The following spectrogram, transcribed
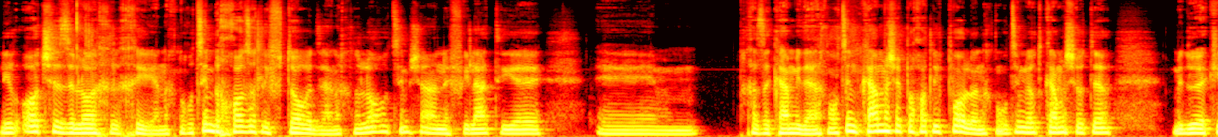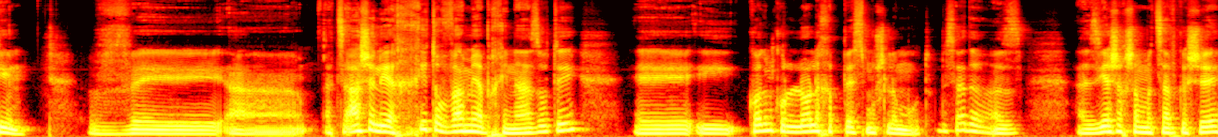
לראות שזה לא הכרחי אנחנו רוצים בכל זאת לפתור את זה אנחנו לא רוצים שהנפילה תהיה. חזקה מדי, אנחנו רוצים כמה שפחות ליפול, אנחנו רוצים להיות כמה שיותר מדויקים. וההצעה שלי הכי טובה מהבחינה הזאתי אה, היא קודם כל לא לחפש מושלמות, בסדר, אז, אז יש עכשיו מצב קשה,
